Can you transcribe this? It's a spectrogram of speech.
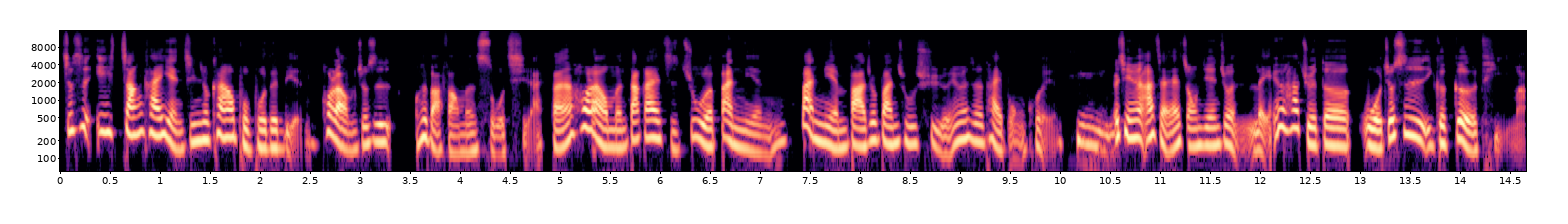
就是一张开眼睛就看到婆婆的脸。后来我们就是会把房门锁起来，反正后来我们大概只住了半年，半年吧就搬出去了，因为真的太崩溃了。嗯而，且因为阿仔在中间就很累，因为他觉得我就是一个个体嘛，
